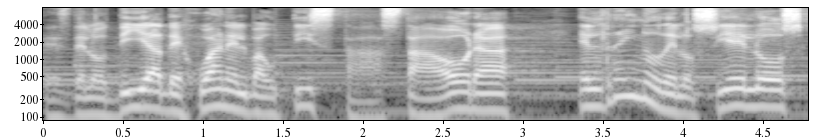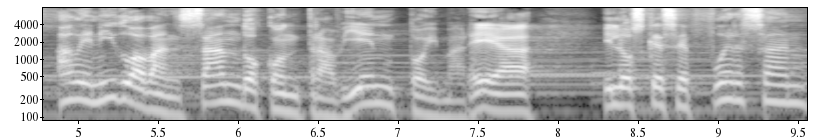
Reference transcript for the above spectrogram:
Desde los días de Juan el Bautista hasta ahora, el reino de los cielos ha venido avanzando contra viento y marea, y los que se esfuerzan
